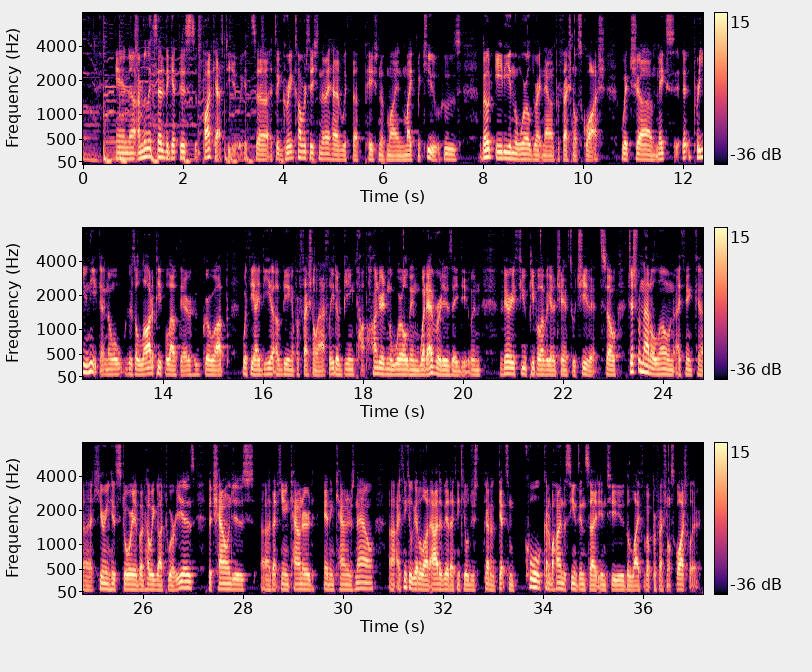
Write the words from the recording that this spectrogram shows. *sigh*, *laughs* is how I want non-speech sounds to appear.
and uh, I'm really excited to get this podcast to you. It's uh, it's a great conversation that I have with a patient of mine, Mike McCue, who's about 80 in the world right now in professional squash, which uh, makes it pretty unique. I know there's a lot of people out there who grow up with the idea of being a professional athlete, of being top 100 in the world in whatever it is they do, and very few people ever get a chance to achieve it. So, just from that alone, I think uh, hearing his story about how he got to where he is, the challenges uh, that he encountered and encounters now, uh, I think you'll get a lot out of it. I think you'll just kind of get some cool, kind of behind the scenes insight into the life of a professional squash player.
